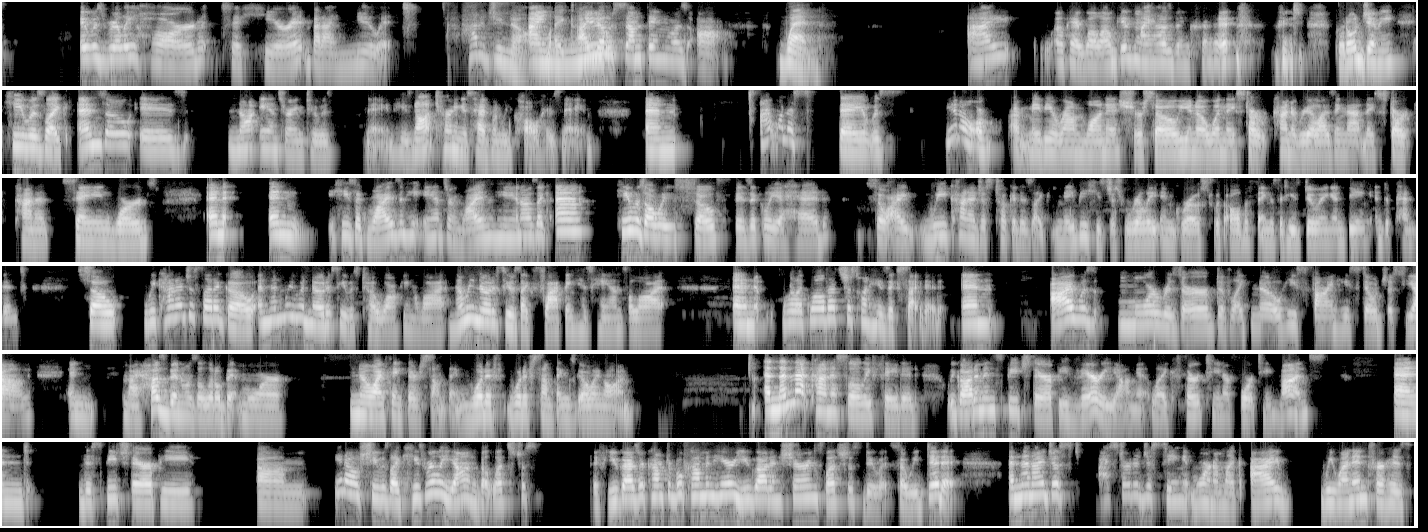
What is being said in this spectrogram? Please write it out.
it was really hard to hear it but i knew it How did you know? i like knew I know something was off when. I okay, well, I'll give my husband credit. Good old Jimmy. He was like, Enzo is not answering to his name. He's not turning his head when we call his name. And I want to say it was, you know, or uh, maybe around one ish or so, you know, when they start kind of realizing that and they start kind of saying words. And, and he's like, why isn't he answering? Why isn't he? And I was like, eh, he was always so physically ahead so i we kind of just took it as like maybe he's just really engrossed with all the things that he's doing and being independent so we kind of just let it go and then we would notice he was toe walking a lot and then we noticed he was like flapping his hands a lot and we're like well that's just when he's excited and i was more reserved of like no he's fine he's still just young and my husband was a little bit more no i think there's something what if what if something's going on and then that kind of slowly faded. We got him in speech therapy very young at like 13 or 14 months. And the speech therapy, um, you know, she was like, he's really young, but let's just, if you guys are comfortable coming here, you got insurance, let's just do it. So we did it. And then I just, I started just seeing it more. And I'm like, I, we went in for his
